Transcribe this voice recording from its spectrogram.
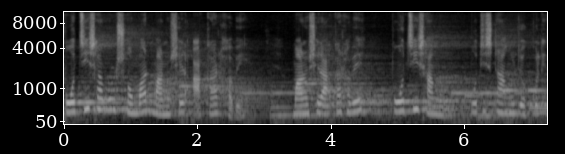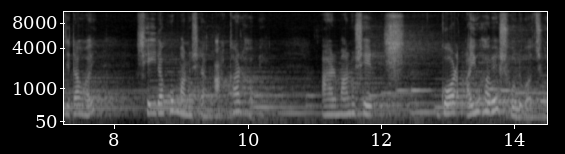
পঁচিশ আঙুল সমান মানুষের আকার হবে। মানুষের আকার হবে পঁচিশ আঙুল। পঁচিশটা আঙুল যোগ করলে যেটা হয়, সেই রকম মানুষের আকার হবে। আর মানুষের গড় আয়ু হবে ষোলো বছর।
